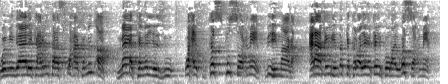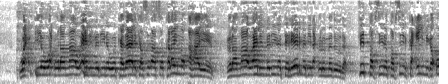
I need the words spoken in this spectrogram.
wa min dalika arrintaas waxaa ka mid ah maa tamayazuu waxay ku socmeen bihi maaga calaa kayrihim dadka kaleo ayaga qayrkooda ay uga socmeen iyo wa culamaau ahli madiina wakadalika sidaasoo kalayno ahaayeen culamaau ahli madiinati reer madiina culimmadooda fi tafsiiri tafsiirka cilmiga u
